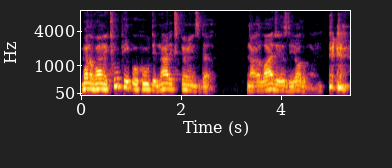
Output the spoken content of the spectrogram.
one of only two people who did not experience death. Now, Elijah is the other one.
